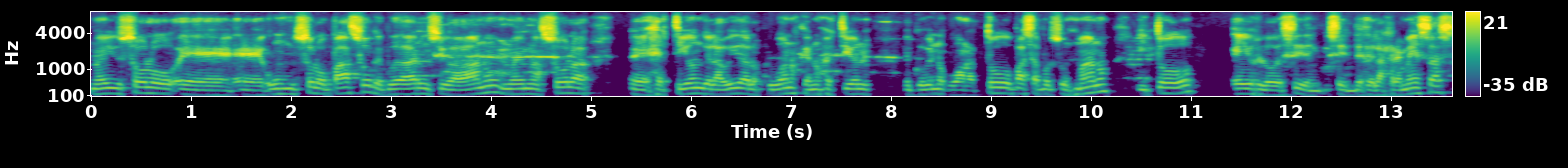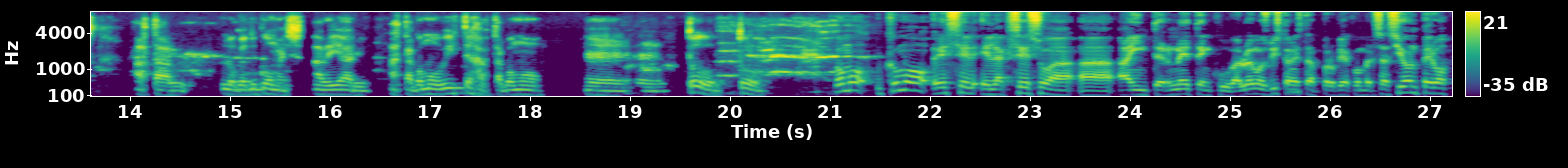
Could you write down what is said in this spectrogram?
no hay un solo, eh, un solo paso que pueda dar un ciudadano, no hay una sola eh, gestión de la vida de los cubanos que no gestione el gobierno cubano. Todo pasa por sus manos y todo ellos lo deciden, desde las remesas hasta lo que tú comes a diario, hasta cómo vistes, hasta cómo... Eh, eh, todo, todo. ¿Cómo, ¿Cómo, es el, acceso a, a, Internet en Cuba? Lo hemos visto en esta propia conversación, pero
